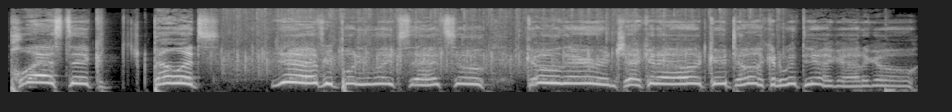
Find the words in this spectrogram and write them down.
plastic pellets. Yeah, everybody likes that, so go there and check it out. Good talking with you. I gotta go.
